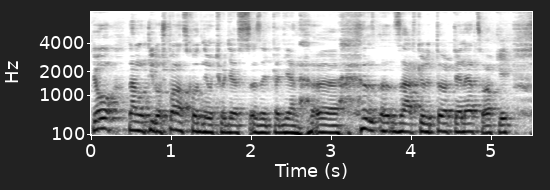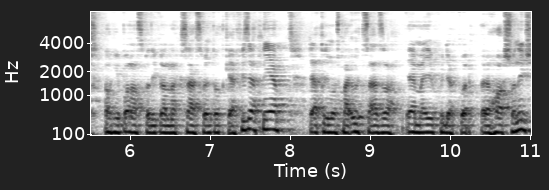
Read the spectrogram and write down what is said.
Jó, nálunk tilos panaszkodni, úgyhogy ez, ez egy, egy ilyen ö, zárt körű történet, szóval aki, aki panaszkodik, annak 100 forintot kell fizetnie. Lehet, hogy most már 500-ra emeljük, hogy akkor hasson is,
